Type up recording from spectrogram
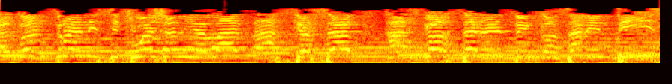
you are going through any situation in your life, ask yourself, has God said anything concerning this?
